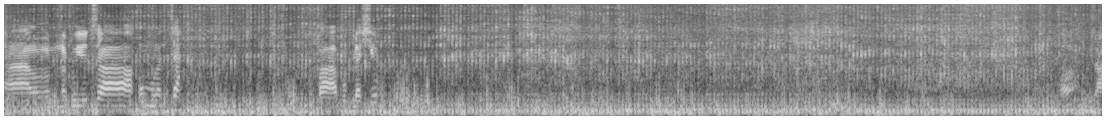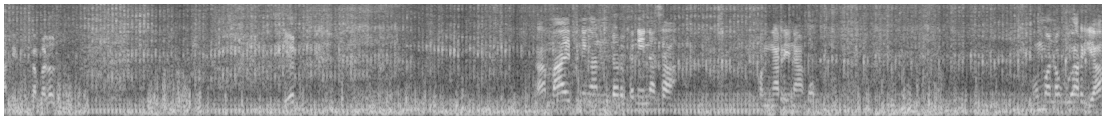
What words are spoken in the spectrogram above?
Ah, naguyod sa akong lansya. Pa poblasyon. Oh, kabalot. Yun. Tama ay piningandar kanina sa pangarin ako. Kung manok area,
